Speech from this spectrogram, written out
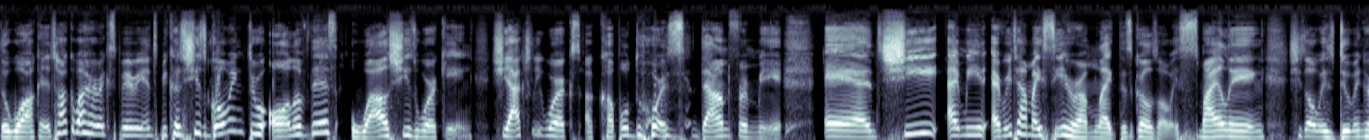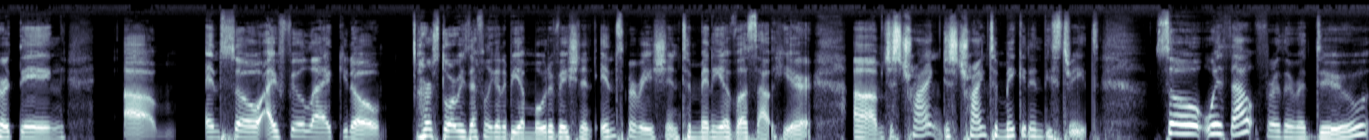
the walk and to talk about her experience because she's going through all of this while she's working. She actually works a couple doors down from me. And she, I mean, every time I see her, I'm like, this girl's always smiling. She's always doing her thing. Um, and so I feel like, you know, her story is definitely going to be a motivation and inspiration to many of us out here um, just trying just trying to make it in these streets so without further ado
